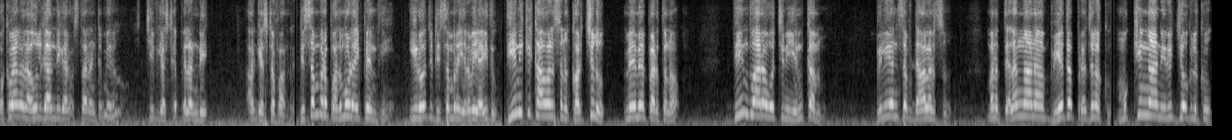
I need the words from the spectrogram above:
ఒకవేళ రాహుల్ గాంధీ గారు వస్తారంటే మీరు చీఫ్ గెస్ట్గా పిలండి or guest of honour. December పదమూడు అయిపోయింది. ఈ రోజు డిసెంబర్ ఇరవై ఐదు. దీనికి కావలసిన ఖర్చులు మేమే పెడుతున్నాం. దీని ద్వారా వచ్చిన ఇన్కమ్ బిలియన్స్ ఆఫ్ డాలర్స్ మన తెలంగాణ బీద ప్రజలకు ముఖ్యంగా నిరుద్యోగులకు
